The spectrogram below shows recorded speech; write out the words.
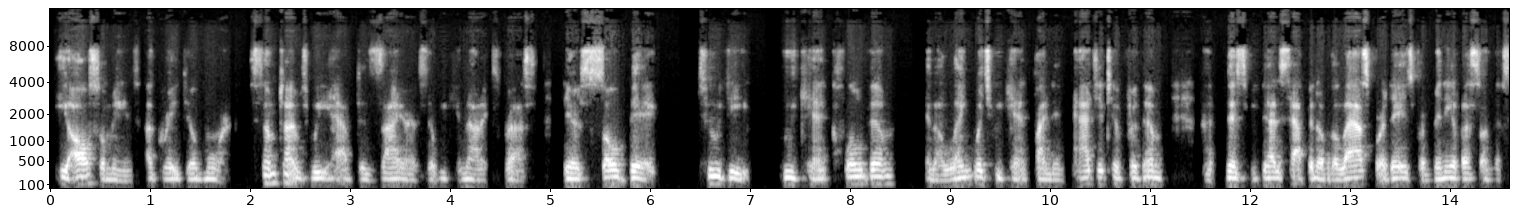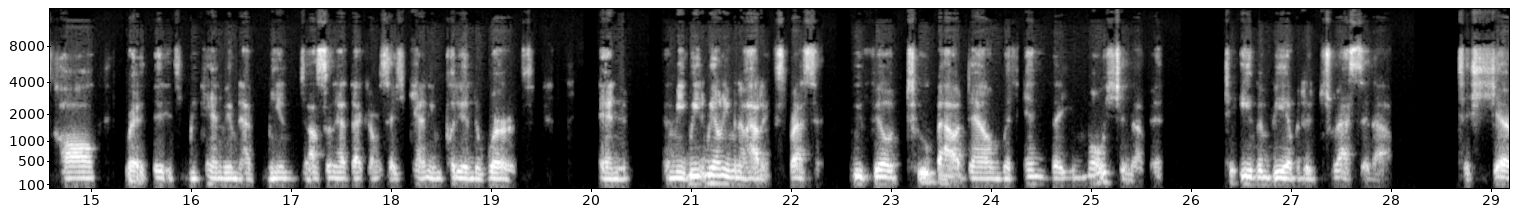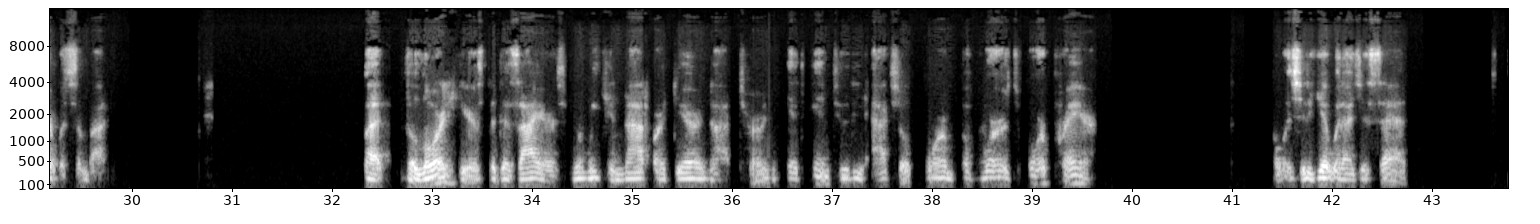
he also means a great deal more. Sometimes we have desires that we cannot express. They're so big, too deep. We can't clothe them in a language. We can't find an adjective for them. Uh, this that has happened over the last four days for many of us on this call, where we can't even have me and Jocelyn had that conversation. Can't even put it into words. And I mean, we, we don't even know how to express it. We feel too bowed down within the emotion of it to even be able to dress it up, to share it with somebody. But the Lord hears the desires when we cannot or dare not turn it into the actual form of words or prayer. I want you to get what I just said.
